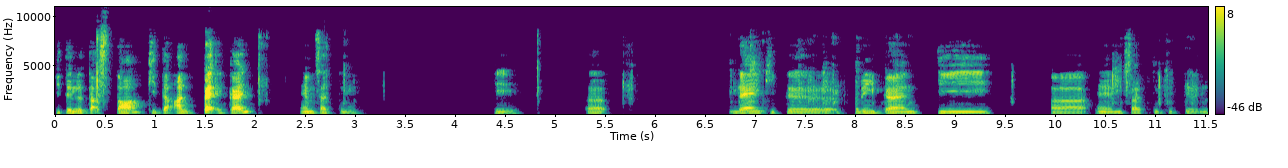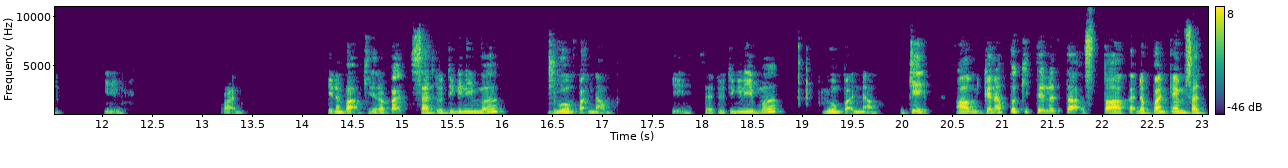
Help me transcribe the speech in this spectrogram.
Kita letak star kita unpack kan M1 okay. uh, then kita printkan T uh, M1 kita ni okay. run. Okay, nampak? Kita dapat 135 246 okay. 135 246 okay um, kenapa kita letak star kat depan M1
